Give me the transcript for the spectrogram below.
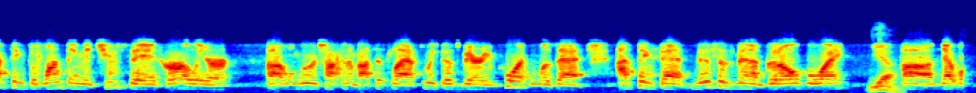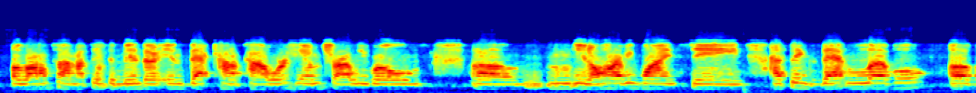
I think the one thing that you said earlier uh, when we were talking about this last week that's very important was that I think that this has been a good old boy yeah. uh, network for a long time. I think the men that are in that kind of power, him, Charlie Rose, um, you know, Harvey Weinstein, I think that level of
